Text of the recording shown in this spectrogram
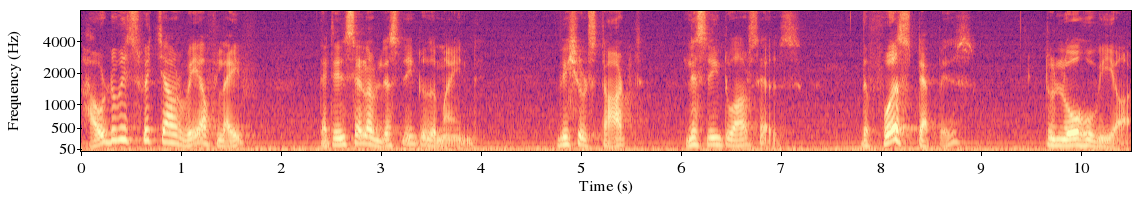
How do we switch our way of life that instead of listening to the mind, we should start listening to ourselves? The first step is to know who we are.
